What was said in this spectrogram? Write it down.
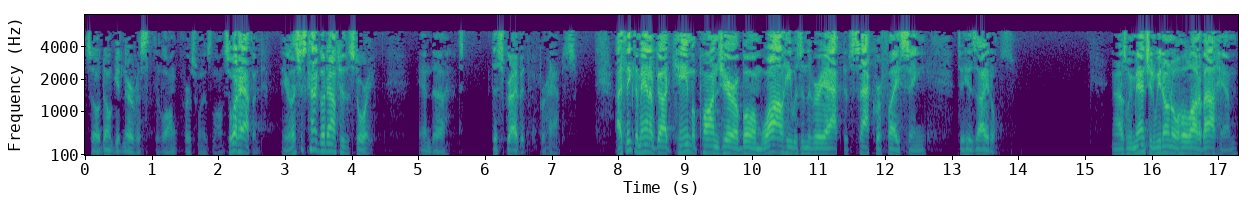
So don't get nervous. The long, first one is long. So what happened here? Let's just kind of go down through the story and uh, describe it, perhaps. I think the man of God came upon Jeroboam while he was in the very act of sacrificing to his idols. Now, as we mentioned, we don't know a whole lot about him.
